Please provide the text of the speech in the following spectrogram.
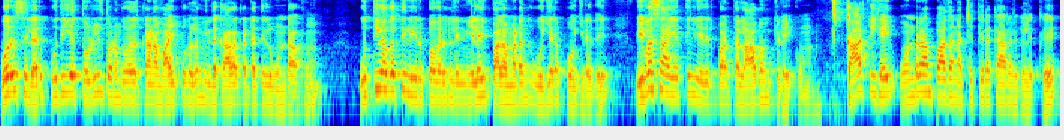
ஒரு சிலர் புதிய தொழில் தொடங்குவதற்கான வாய்ப்புகளும் இந்த காலகட்டத்தில் உண்டாகும். உத்தியோகத்தில் இருப்பவர்களின் நிலை பல மடங்கு உயரப் போகிறது. விவசாயத்தில் எதிர்பார்த்த லாபம் கிடைக்கும். கார்த்திகை ஒன்றாம் பாத நட்சத்திரக்காரர்களுக்கு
